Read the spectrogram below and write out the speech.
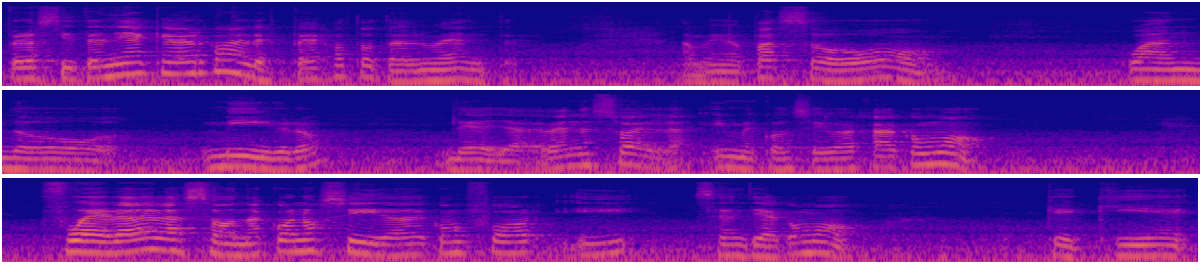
pero sí tenía que ver con el espejo totalmente. A mí me pasó cuando migro de allá de Venezuela y me consigo acá como fuera de la zona conocida de confort y sentía como que quién,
